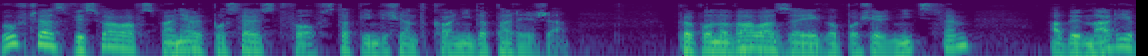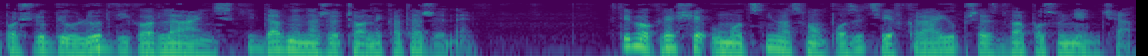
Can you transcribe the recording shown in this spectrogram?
Wówczas wysłała wspaniałe poselstwo w 150 koni do Paryża. Proponowała za jego pośrednictwem, aby Marię poślubił Ludwik Orleański, dawny narzeczony Katarzyny. Tym okresie umocniła swą pozycję w kraju przez dwa posunięcia.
